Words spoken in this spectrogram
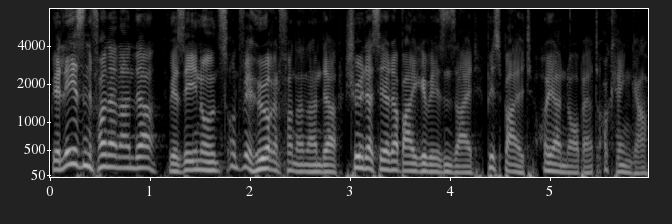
Wir lesen voneinander, wir sehen uns und wir hören voneinander. Schön, dass ihr dabei gewesen seid. Bis bald, euer Norbert Okenga.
